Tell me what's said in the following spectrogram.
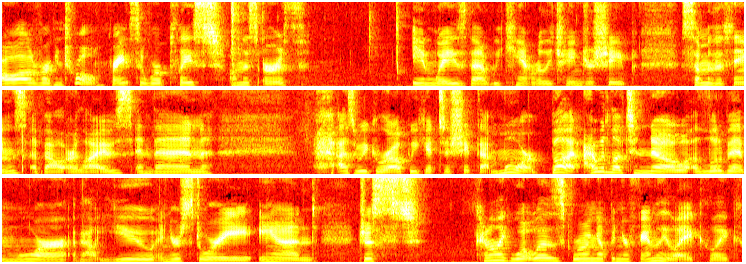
all out of our control, right? So we're placed on this earth in ways that we can't really change or shape some of the things about our lives. And then as we grow up, we get to shape that more. But I would love to know a little bit more about you and your story and just kind of like what was growing up in your family like? Like,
